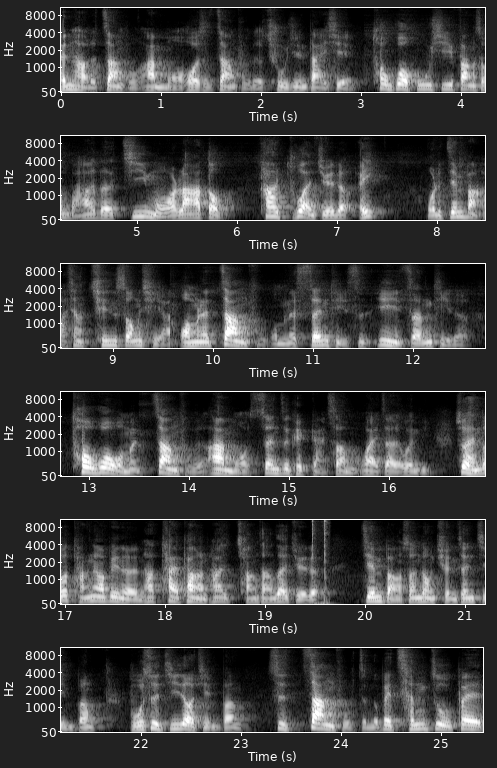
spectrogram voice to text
很好的脏腑按摩，或者是脏腑的促进代谢，透过呼吸放松，把它的筋膜拉动，他会突然觉得，哎，我的肩膀好像轻松起来。我们的脏腑，我们的身体是一整体的，透过我们脏腑的按摩，甚至可以改善我们外在的问题。所以很多糖尿病的人，他太胖了，他常常在觉得肩膀酸痛，全身紧绷，不是肌肉紧绷，是脏腑整个被撑住，被。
